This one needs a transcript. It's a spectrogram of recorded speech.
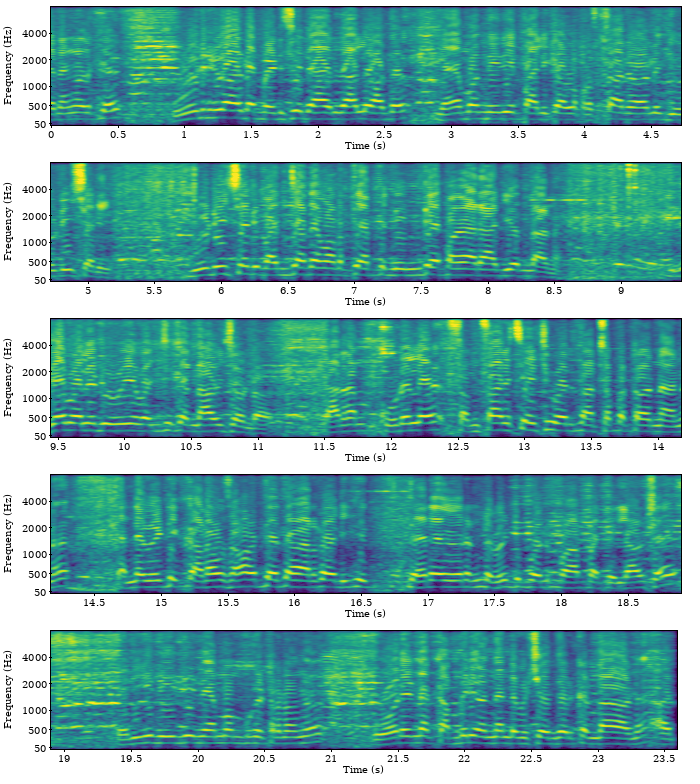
ജനങ്ങൾക്ക് ഒരു രൂപയുടെ മെഡിസിൻ ആയിരുന്നാലും അത് നിയമം നീതി പാലിക്കാനുള്ള പ്രസ്ഥാനമാണ് ജുഡീഷ്യറി ജുഡീഷ്യറി വഞ്ചന നടത്തിയാൽ പിന്നെ ഇന്ത്യ മഹാരാജ്യം എന്താണ്? ഇതേപോലെ രൂപയെ വഞ്ചിക്കേണ്ട ആവശ്യമുണ്ടോ? കാരണം കൂടുതൽ സംസാരശേഷി പോലും നഷ്ടപ്പെട്ടവനാണ്. എന്റെ വീട്ടിൽ കടവ് സാഹചര്യത്തെ കാരണം എനിക്ക് വേറെ വിവരന്റെ വീട്ടിൽ പോലും പോകാൻ പറ്റില്ല. പക്ഷേ എനിക്ക് നീതി നിയമം കിട്ടണമെന്ന് ഓരോ കമ്പനി വന്ന് എന്റെ വിഷയം തീർക്കേണ്ടതാണ്. അത്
